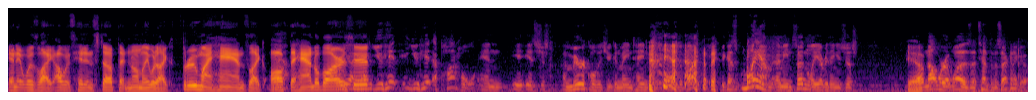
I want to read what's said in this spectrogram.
and it was like I was hitting stuff that normally would like threw my hands like off the handlebars, Oh, yeah, dude. yeah. You hit you hit a pothole, and it, it's just a miracle that you can maintain control of the bike because blam! I mean, suddenly everything is just Yeah. not where it was a tenth of a second ago.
